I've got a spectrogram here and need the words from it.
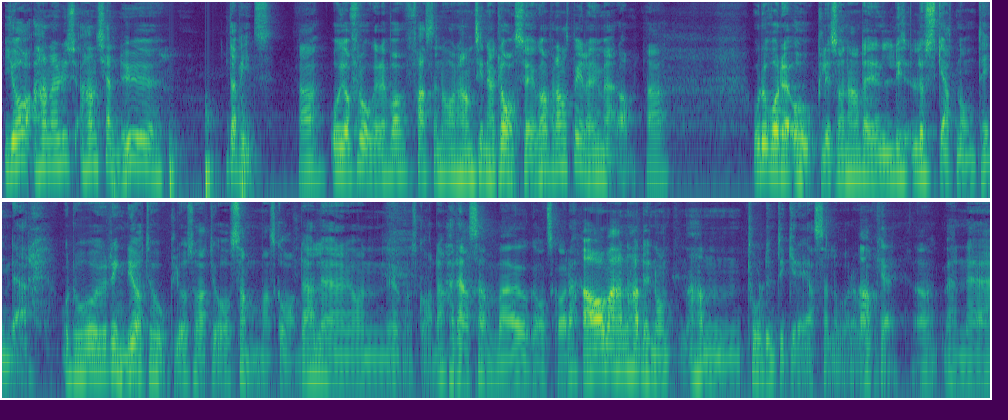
Ja, han, hade, han kände ju Davids. Ja. Och jag frågade var fasen har han sina glasögon? För han spelar ju med dem. Ja. Och då var det Oakley som hade luskat någonting där. Och då ringde jag till Oakley och sa att jag har samma skada, eller jag har en ögonskada. Hade han samma ögonskada? Ja, men han hade någon, han tålde inte gräs eller vad det var. Okej. Ja. Men, eh,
